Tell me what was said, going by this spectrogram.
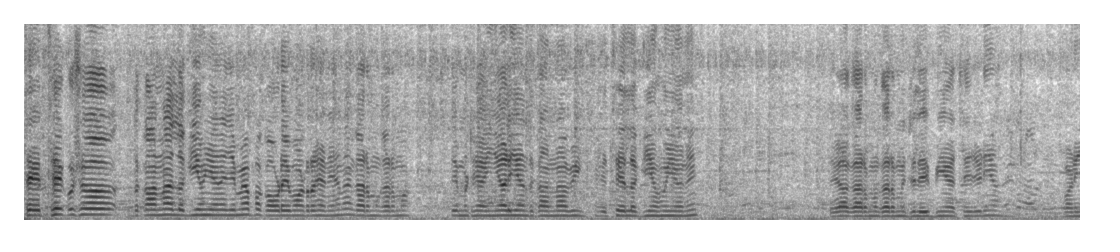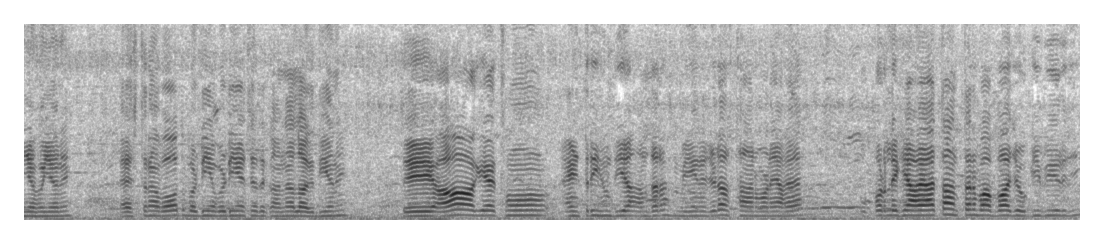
ਤੇ ਇੱਥੇ ਕੁਝ ਦੁਕਾਨਾਂ ਲੱਗੀਆਂ ਹੋਈਆਂ ਨੇ, ਜਿਵੇਂ ਪਕੌੜੇ ਬਣ ਰਹੇ ਨੇ, ਹਨਾ ਗਰਮ ਗਰਮ ਤੇ ਮਠਿਆਈਆਂ ਵਾਲੀਆਂ ਦੁਕਾਨਾਂ ਵੀ ਇੱਥੇ ਲੱਗੀਆਂ ਹੋਈਆਂ ਨੇ। ਤੇ ਆ ਗਰਮ ਗਰਮ ਜਲੇਬੀਆਂ ਇੱਥੇ ਜਿਹੜੀਆਂ ਬਣੀਆਂ ਹੋਈਆਂ ਨੇ। ਇਸ ਤਰ੍ਹਾਂ ਬਹੁਤ ਵੱਡੀਆਂ ਵੱਡੀਆਂ ਇੱਥੇ ਦੁਕਾਨਾਂ ਲੱਗਦੀਆਂ ਨੇ। ਤੇ ਆ ਆ ਗਿਆ ਇੱਥੋਂ ਐਂਟਰੀ ਹੁੰਦੀ ਆ ਅੰਦਰ ਮੇਨ ਜਿਹੜਾ ਸਥਾਨ ਬਣਿਆ ਹੋਇਆ। ਉੱਪਰ ਲਿਖਿਆ ਹੋਇਆ ਧੰਨ ਧੰਨ ਬਾਬਾ ਜੋਗੀ ਵੀਰ ਜੀ।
